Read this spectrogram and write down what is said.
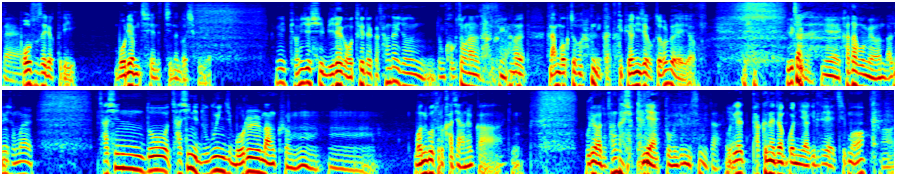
네. 보수 세력들이 모렴치는 것이고요. 그러니까 이 변희재 씨 미래가 어떻게 될까 상당히 저는 좀 걱정을 하는 사람 중에 하나. 왜남 걱정을 합니까? 특히 변희재 걱정을 왜 해요? 이렇게 자. 예, 가다 보면 나중에 정말 자신도 자신이 누구인지 모를 만큼 음, 먼 곳으로 가지 않을까 좀 우려가 좀 상당히 좀 되는 예. 부분 좀 있습니다. 예. 우리가 박근혜 정권 이야기를 해야지 뭐 어,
